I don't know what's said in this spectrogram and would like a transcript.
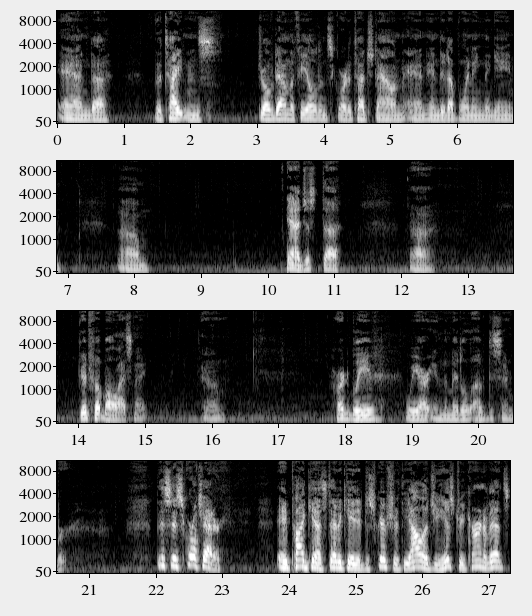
and uh, the Titans drove down the field and scored a touchdown and ended up winning the game. Um, yeah, just uh, uh, good football last night. Um, hard to believe we are in the middle of December. This is Squirrel Chatter, a podcast dedicated to scripture, theology, history, current events,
